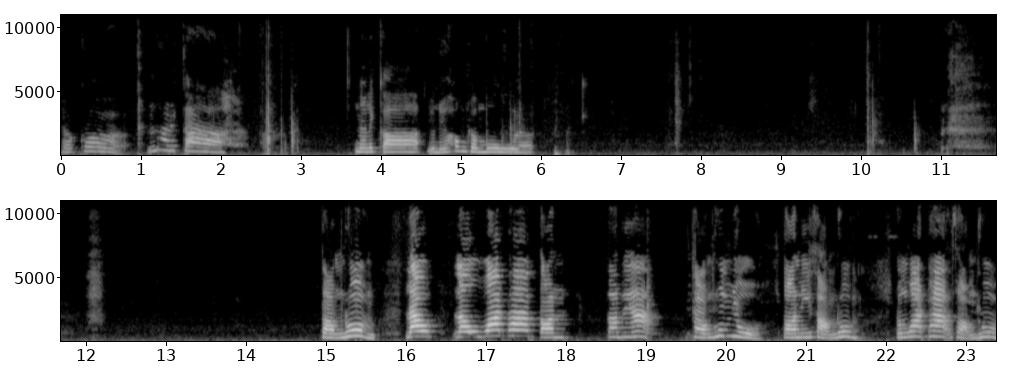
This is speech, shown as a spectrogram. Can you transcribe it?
แล้วก็นาฬิกา นาฬิกาอยู่ในห้องชมพูแล้ว สองทุ่มเราเราวาดภาพตอนตอนเนี้ยสองทุ่มอยู่ ตอนนี้สองทุ่มต้องวาดภาพสองทุ่ม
